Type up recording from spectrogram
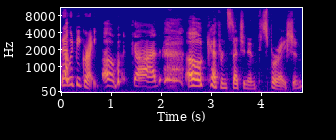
That would be great. Oh my god. Oh, Catherine's such an inspiration.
